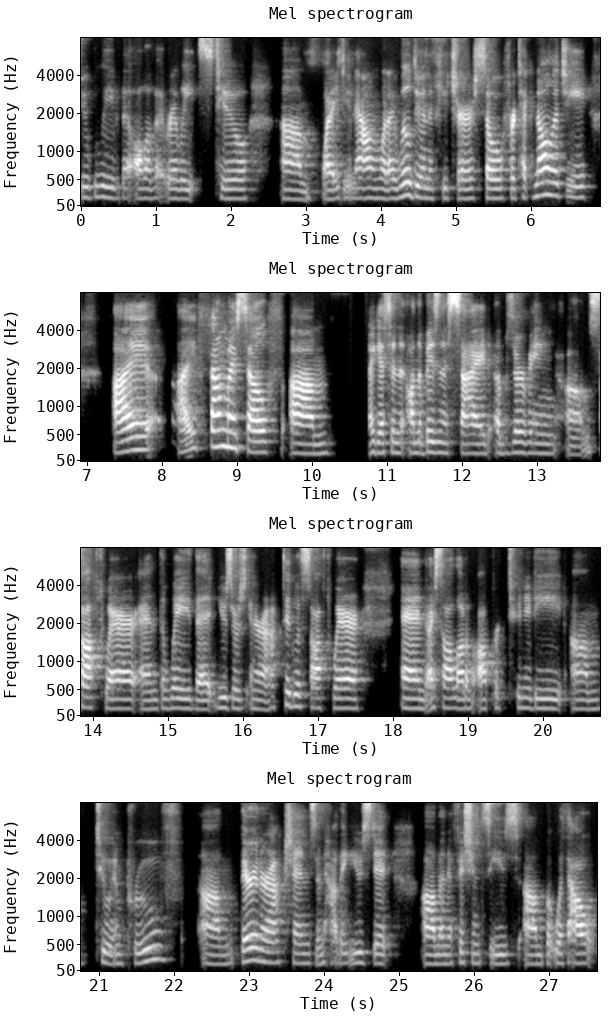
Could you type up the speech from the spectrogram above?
do believe that all of it relates to um, what I do now and what I will do in the future. So for technology, I I found myself, um, I guess, in, on the business side, observing um, software and the way that users interacted with software. And I saw a lot of opportunity um, to improve um, their interactions and how they used it um, and efficiencies, um, but without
